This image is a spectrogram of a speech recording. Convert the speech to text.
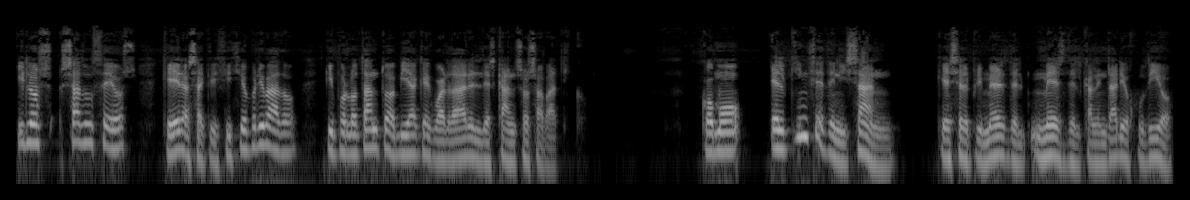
y los saduceos que era sacrificio privado y por lo tanto había que guardar el descanso sabático. Como el 15 de Nisan, que es el primer del mes del calendario judío,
